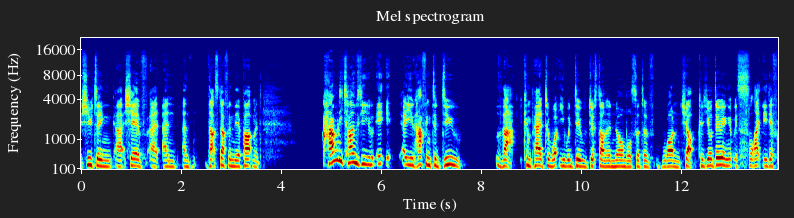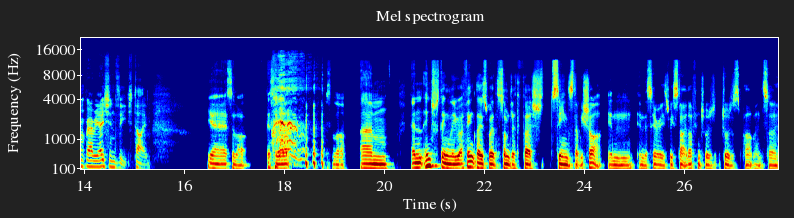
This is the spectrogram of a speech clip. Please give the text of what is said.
shooting uh, Shiv uh, and and that stuff in the apartment. How many times are you are you having to do that compared to what you would do just on a normal sort of one shot because you're doing it with slightly different variations each time. Yeah it's a lot. It's a lot. It's a lot. Um and interestingly i think those were some of the first scenes that we shot in in the series we started off in George, george's apartment so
